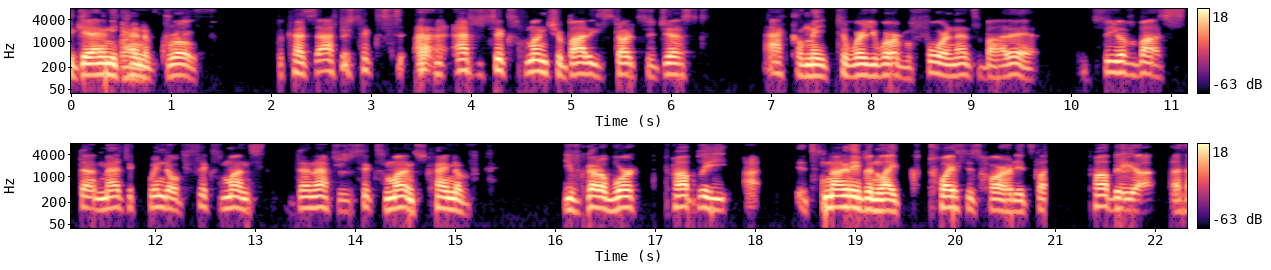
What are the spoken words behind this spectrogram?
to get any right. kind of growth. Because after six after six months, your body starts to just acclimate to where you were before, and that's about it. So you have about that magic window of six months then after six months, kind of, you've got to work probably. Uh, it's not even like twice as hard. It's like probably a, a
